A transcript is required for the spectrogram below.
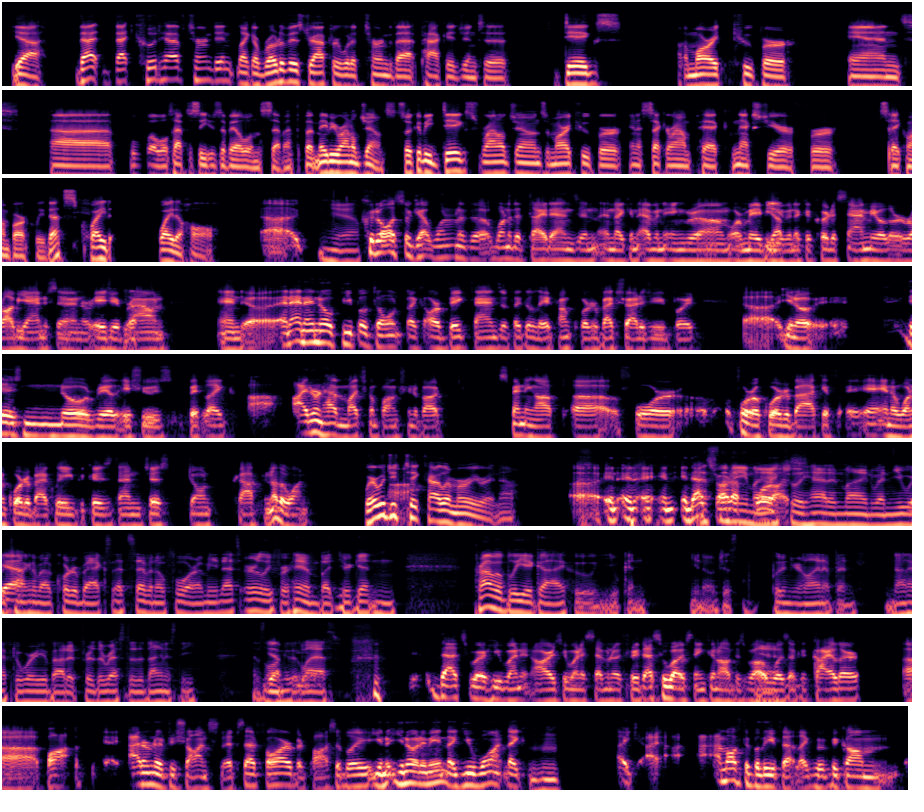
Yeah, that that could have turned in like a Rotoviz drafter would have turned that package into Diggs, Amari Cooper, and uh, well, we'll have to see who's available in the seventh, but maybe Ronald Jones. So it could be Diggs, Ronald Jones, Amari Cooper, and a second round pick next year for Saquon Barkley. That's quite quite a haul. Uh, yeah, could also get one of the one of the tight ends and and like an Evan Engram or maybe yep. even like a Curtis Samuel or Robbie Anderson or AJ yep. Brown. And uh, and and I know people don't like are big fans of like the late round quarterback strategy, but uh, you know there's no real issues with like uh, I don't have much compunction about spending up uh, for for a quarterback if in a one quarterback league because then just don't draft another one. Where would you uh, take Kyler Murray right now? uh, in, in, in, in that that's startup the name for I us. actually had in mind when you were Yeah. talking about quarterbacks at 704. I mean, that's early for him, but you're getting probably a guy who you can, you know, just put in your lineup and not have to worry about it for the rest of the dynasty as Yeah. long as it lasts. that's where he went in ours. He went at 703. That's who I was thinking of as well. Yeah. Was like a Kyler. Uh, po- I don't know if Deshaun slips that far, but possibly. You know, you know what I mean. Like you want like hmm like I, I I'm of the belief that like we've become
